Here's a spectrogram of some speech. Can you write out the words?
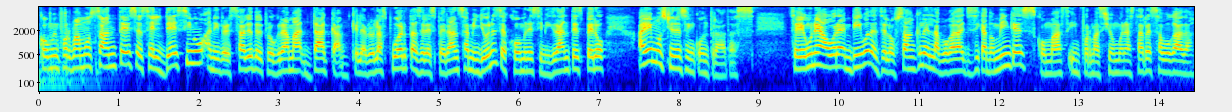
Como informamos antes, es el décimo aniversario del programa DACA, que le abrió las puertas de la esperanza a millones de jóvenes inmigrantes, pero hay emociones encontradas. Se une ahora en vivo desde Los Ángeles la abogada Jessica Domínguez con más información. Buenas tardes, abogada.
